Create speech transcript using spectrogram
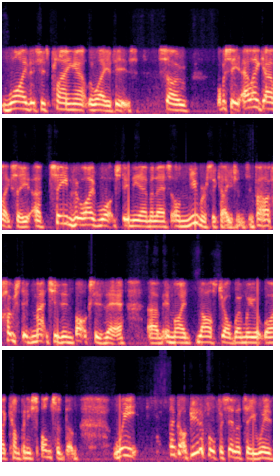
why this is playing out the way it is. So obviously LA Galaxy, a team who I've watched in the MLS on numerous occasions. In fact, I've hosted matches in boxes there um, in my last job when we my company sponsored them. We they've got a beautiful facility with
